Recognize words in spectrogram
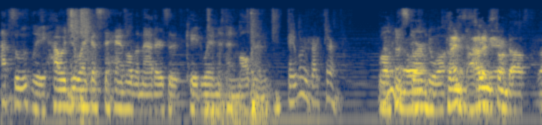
Absolutely. How would you like us to handle the matters of Cadwin and Malden? Hey, we're right there. Well, he stormed a walk. I'm Hayden- out of Hayden here. stormed off. Uh,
